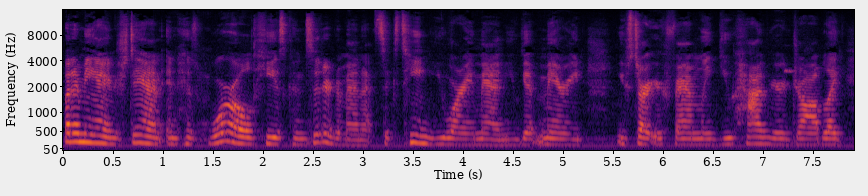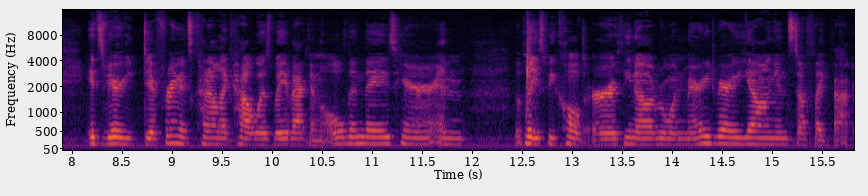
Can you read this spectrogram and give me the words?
But I mean, I understand in his world, he is considered a man. At 16, you are a man. You get married, you start your family, you have your job. Like, it's very different. It's kind of like how it was way back in the olden days here in the place we called Earth. You know, everyone married very young and stuff like that.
